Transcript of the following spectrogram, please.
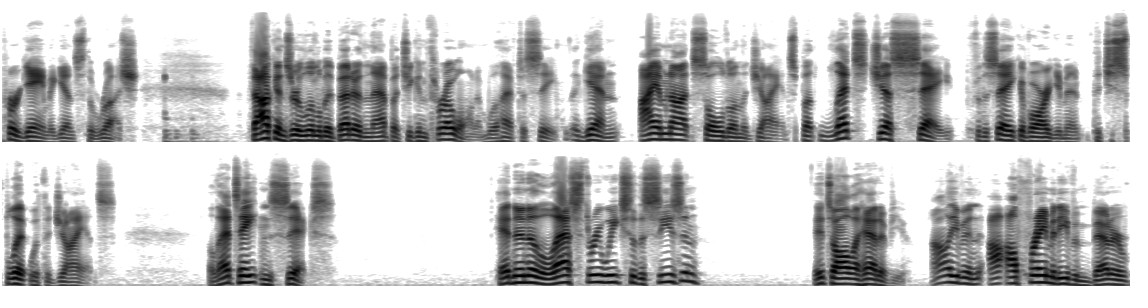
per game against the rush. Falcons are a little bit better than that, but you can throw on them. We'll have to see. Again, I am not sold on the Giants, but let's just say, for the sake of argument, that you split with the Giants. Well, that's eight and six. Heading into the last three weeks of the season, it's all ahead of you. I'll even I'll frame it even better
